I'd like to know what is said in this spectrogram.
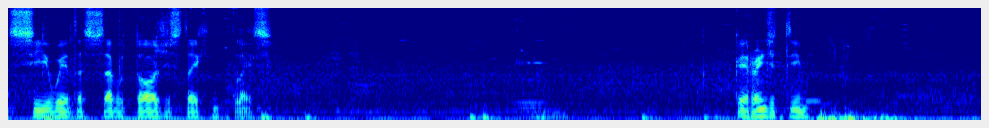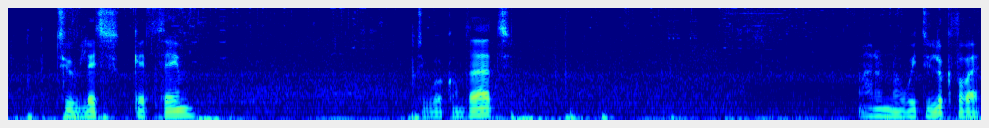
see where the sabotage is taking place. Okay, ranger team. Two, let's get them to work on that. I don't know where to look for that.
